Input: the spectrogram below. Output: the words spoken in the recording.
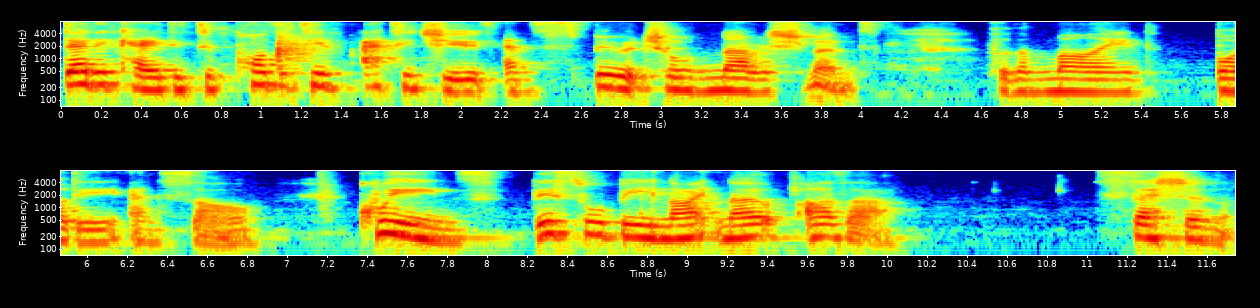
dedicated to positive attitudes and spiritual nourishment for the mind, body, and soul. Queens, this will be like no other session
